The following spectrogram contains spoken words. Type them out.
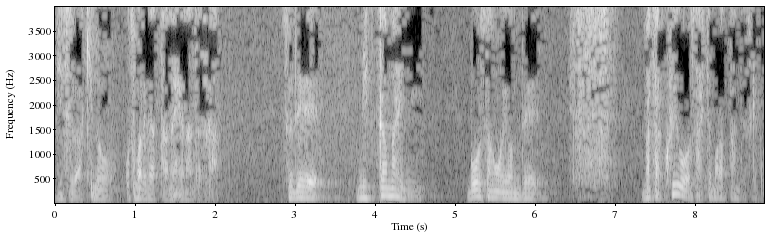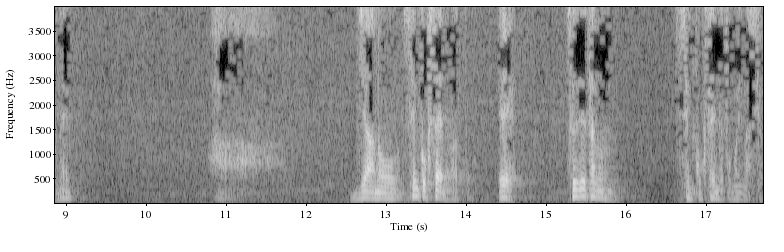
実は昨日お泊まりだったあの部屋なんですが。それで3日前に坊さんを呼んでまた供養をさせてもらったんですけどね。はあ。じゃああの宣告さえもらったええ。それで多分宣告さいんだと思いますよ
